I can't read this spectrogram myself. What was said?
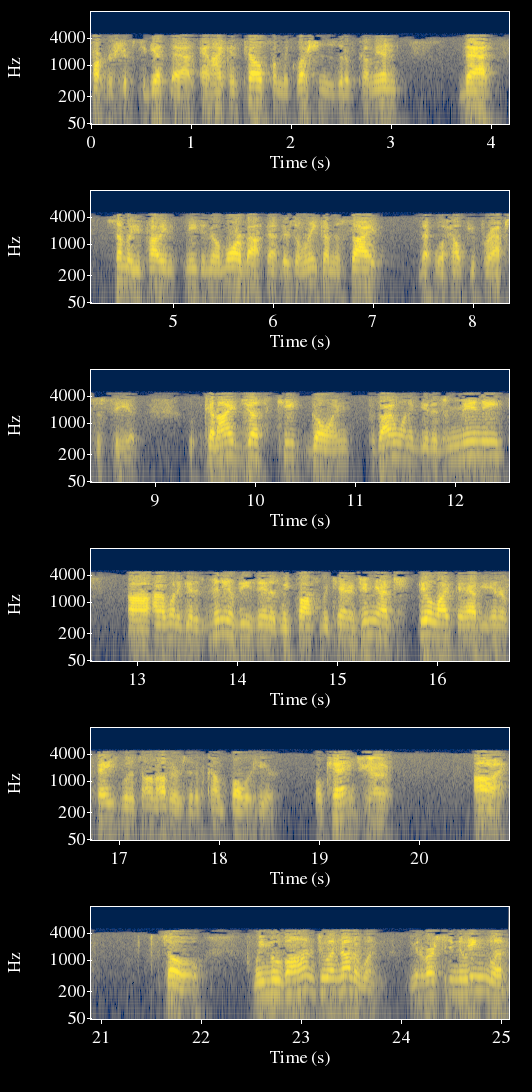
partnerships to get that, and I can tell from the questions that have come in that some of you probably need to know more about that. There's a link on the site that will help you perhaps to see it. Can I just keep going? Because I want to get as many uh, I want to get as many of these in as we possibly can. And Jimmy, I'd still like to have you interface with us on others that have come forward here. Okay? You got it. All right. So we move on to another one. University of New England.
